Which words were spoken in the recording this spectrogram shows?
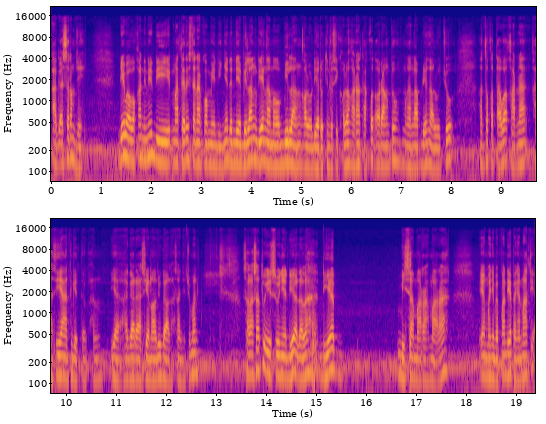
Agak serem sih dia bawakan ini di materi stand up komedinya dan dia bilang dia nggak mau bilang kalau dia rutin ke psikolog karena takut orang tuh menganggap dia nggak lucu atau ketawa karena kasihan gitu kan. Ya agak rasional juga alasannya. Cuman salah satu isunya dia adalah dia bisa marah-marah yang menyebabkan dia pengen mati.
